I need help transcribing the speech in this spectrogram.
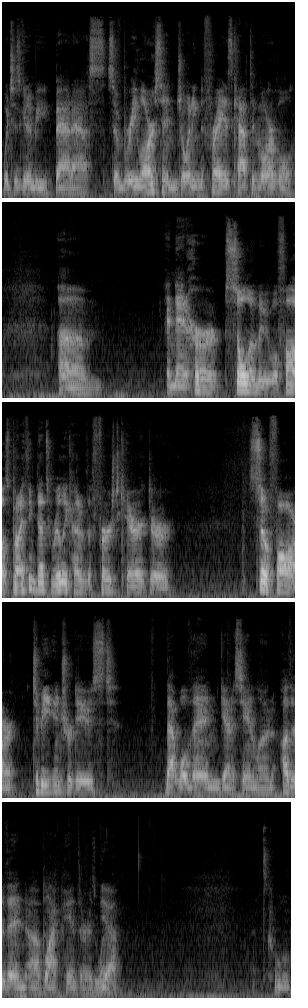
which is going to be badass. So Brie Larson joining the fray as Captain Marvel, um, and then her solo movie will follow. But I think that's really kind of the first character so far to be introduced that will then get a standalone, other than uh, Black Panther as well. Yeah. That's cool.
